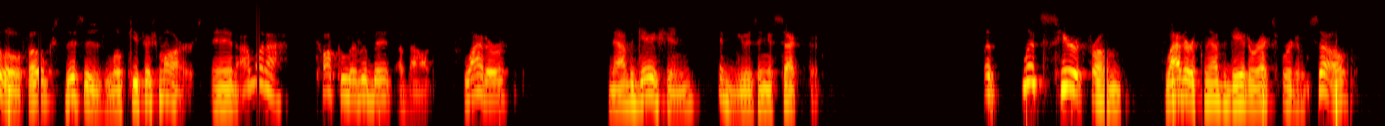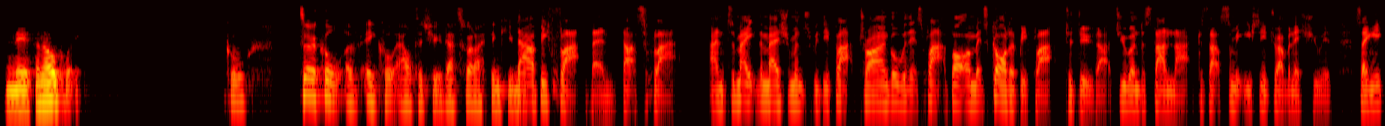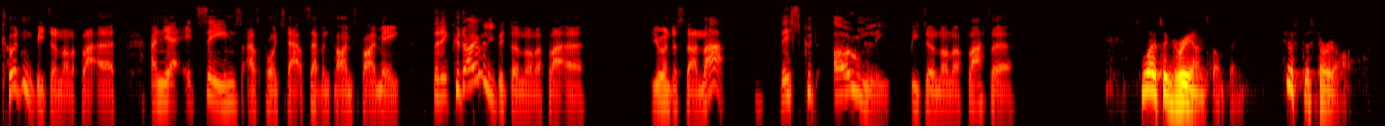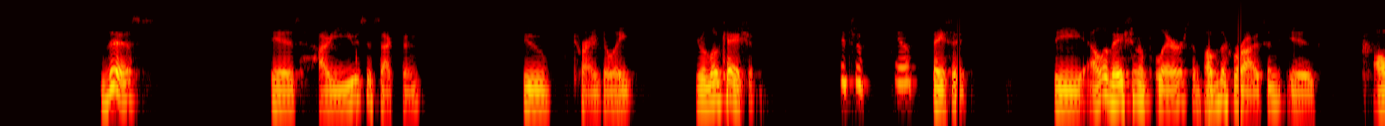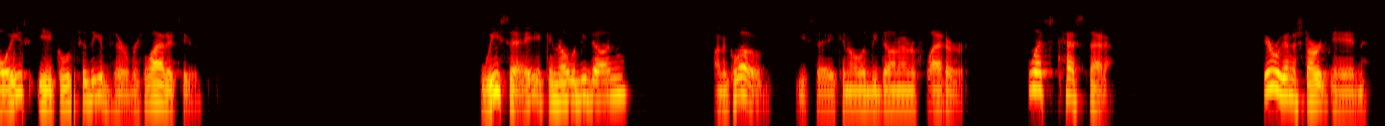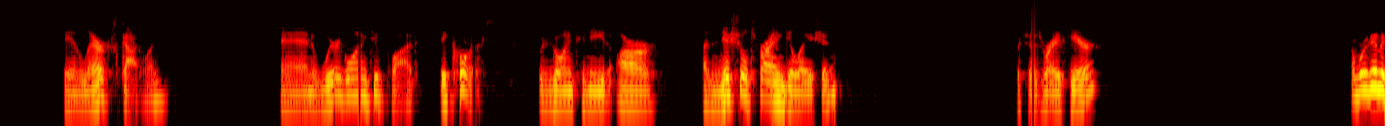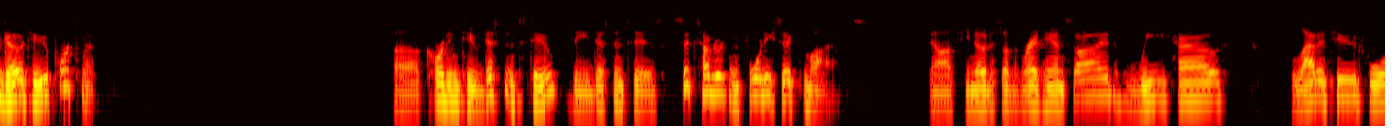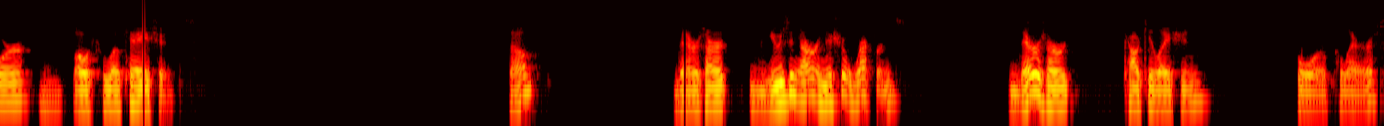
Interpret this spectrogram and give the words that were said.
Hello, folks. This is Lokifish Marz, and I want to talk a little bit about flat Earth navigation and using a sextant. But let's hear it from flat Earth navigator expert himself, Nathan Oakley. Cool. Circle of equal altitude. That's what I think you mean. That would be flat then. That's flat. And to make the measurements with your flat triangle with its flat bottom, it's got to be flat to do that. Do you understand that? Because that's something you seem to have an issue with, saying it couldn't be done on a flat Earth, and yet it seems, as pointed out seven times by me, that it could only be done on a flat Earth. Do you understand that? This could only be done on a flat Earth. So let's agree on something, just to start off. This is how you use a sextant to triangulate your location. It's just you know, basic. The elevation of Polaris above the horizon is always equal to the observer's latitude. We say it can only be done on a globe. You say it can only be done on a flat Earth. Let's test that out. Here we're going to start in, in Lerwick, Scotland, and we're going to plot a course. We're going to need our initial triangulation, which is right here, and we're going to go to Portsmouth. According to distance2, the distance is 646 miles. Now, if you notice on the right-hand side, we have latitude for both locations. So, there's our, using our initial reference, there's our calculation for Polaris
